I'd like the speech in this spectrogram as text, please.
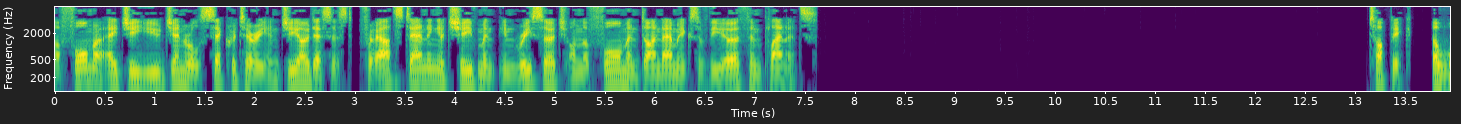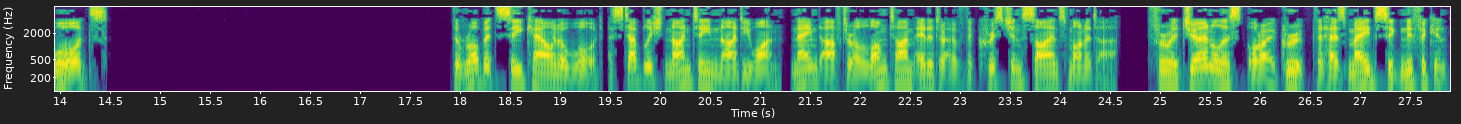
a former AGU General Secretary and geodesist, for outstanding achievement in research on the form and dynamics of the Earth and planets. Awards The Robert C. Cowen Award established 1991, named after a longtime editor of the Christian Science Monitor for a journalist or a group that has made significant,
